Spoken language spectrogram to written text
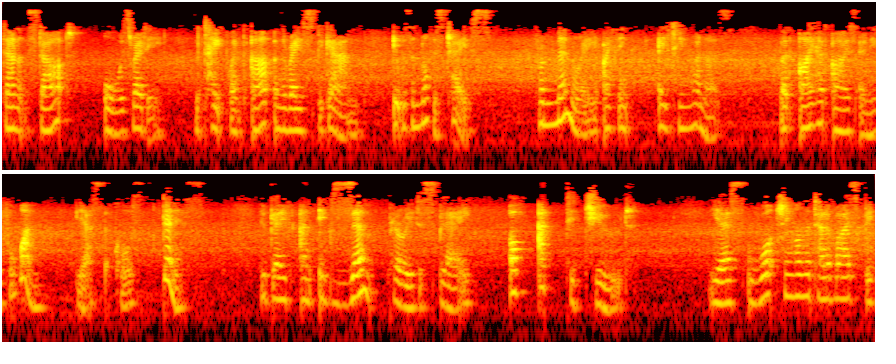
Down at the start, all was ready. The tape went up and the race began. It was a novice chase. From memory, I think 18 runners but I had eyes only for one. Yes, of course, Dennis, who gave an exemplary display of attitude. Yes, watching on the televised big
